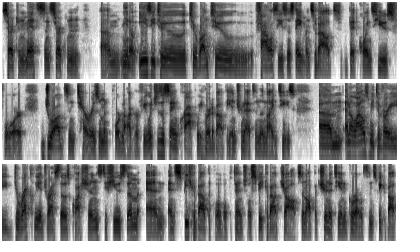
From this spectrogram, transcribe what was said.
certain myths and certain um, you know, easy to to run to fallacies and statements about Bitcoin's use for drugs and terrorism and pornography, which is the same crap we heard about the internet in the 90s. Um, and allows me to very directly address those questions, diffuse them, and and speak about the global potential, speak about jobs and opportunity and growth, and speak about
